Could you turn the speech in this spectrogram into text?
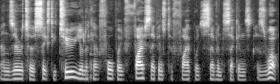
and 0 to 62 you're looking at 4.5 seconds to 5.7 seconds as well.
